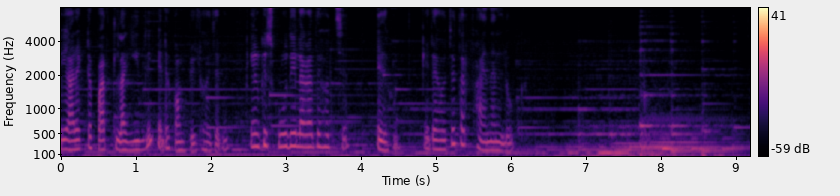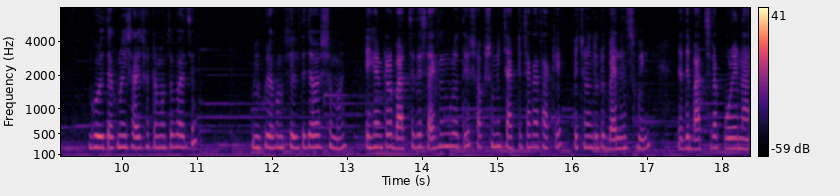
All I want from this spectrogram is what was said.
এই আরেকটা পাত লাগিয়ে দিলে এটা কমপ্লিট হয়ে যাবে। এগুলোকে স্ক্রু দিয়ে লাগাতে হচ্ছে। এই দেখুন, এটা হচ্ছে তার ফাইনাল লুক ঘড়িতে এখন ওই সাড়ে ছটার মতো বাজে। মিকুর এখন খেলতে যাওয়ার সময়। এখানকার বাচ্চাদের সাইকেলগুলোতে সবসময় চারটে চাকা থাকে, পেছনে দুটো ব্যালেন্স হুইল যাতে বাচ্চারা পড়ে না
